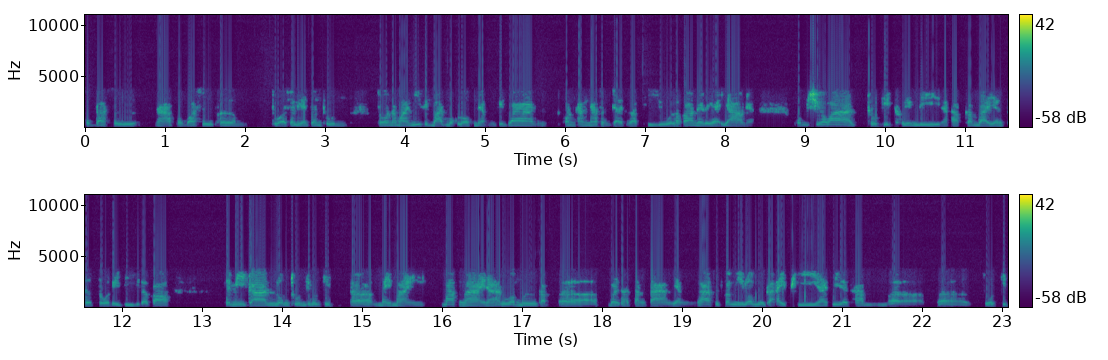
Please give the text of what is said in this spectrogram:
ผมว่าซื้อนะครับผมว่าซื้อเพิ่มถั่วเฉลี่ยต้นทุนโซนประมาณ 20 บาทบวกลบเนี่ยผมคิดว่าค่อนข้างน่าสนใจสำหรับ TU แล้วก็ในระยะยาวเนี่ย ผมเชื่อว่าธุรกิจเขายังดีนะครับกำไรยังเติบโตได้ดี แล้วก็ จะมีการลงทุนธุรกิจใหม่ ๆ มากมายนะร่วมมือกับบริษัทต่างๆ อย่างล่าสุดก็มีร่วมมือกับไอพีนะที่จะทำธุรกิจ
